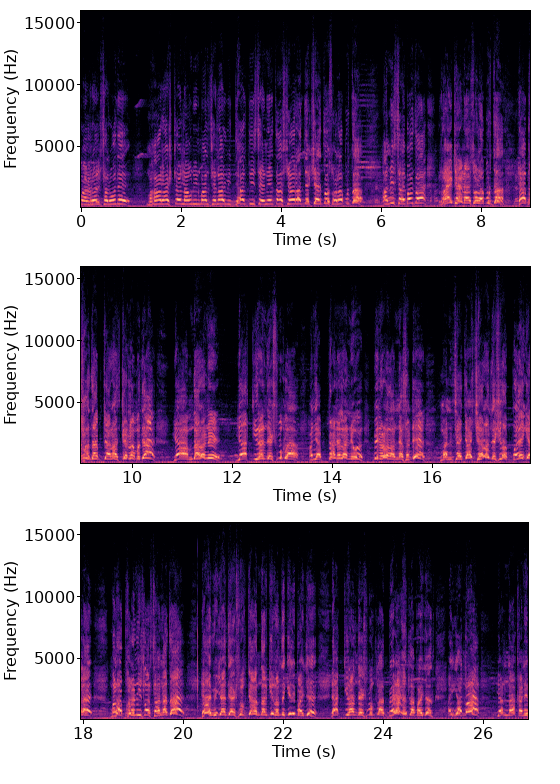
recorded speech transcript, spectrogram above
पांडुरंग सर्वदे महाराष्ट्र नवनिर्माण सेना विद्यार्थी सेनेचा शहर अध्यक्ष आहे तो सोलापूरचा. आम्ही साहेबाचा राईट हँड आहे सोलापूरचा. ह्या भाजपच्या राजकारणामध्ये या आमदाराने या किरण देशमुखला आणि या पॅनलला निव बिनविरोध आणण्यासाठी मनसेच्या शहराध्यक्षाला बळी गेलाय. मला फडणवीसला सांगायचं आहे ह्या विजय देशमुखच्या आमदारकी रद्द केली पाहिजे. या किरण देशमुखला बेड्या घातल्या पाहिजेत. आणि यांना यांना काही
